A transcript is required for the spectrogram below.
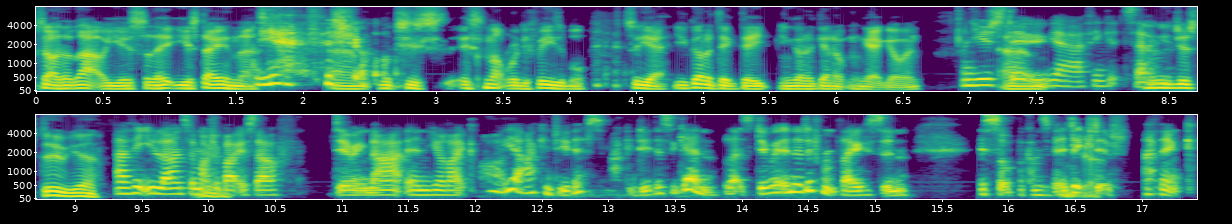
So either that or you so that you stay in there, Yeah, for um, sure. which is it's not really feasible. So yeah, you've got to dig deep. You've got to get up and get going, And you just do. um, yeah, I think it's. Um, and you just do. Yeah, I think you learn so much Yeah. about yourself doing that, and you're like, oh yeah, I can do this. I can do this again. Let's do it in a different place, and it sort of becomes a bit Yeah. addictive. I think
